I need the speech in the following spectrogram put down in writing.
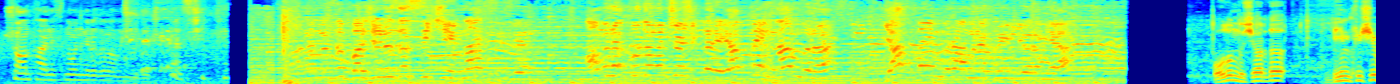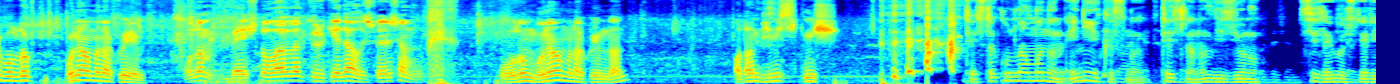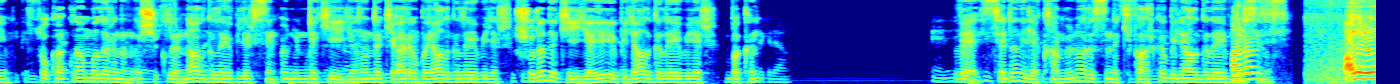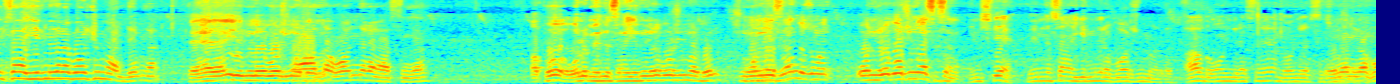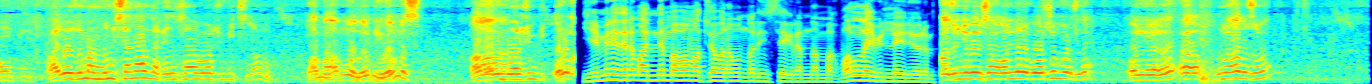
Şu an tanesini 10 liradan alayım gidelim Ananızı bacınızı sikeyim lan sizin. Amına kodumun çocukları yapmayın lan bunu. Yapmayın bunu amına koyayım diyorum ya. Oğlum dışarıda bin fişi bulduk Bu ne amına koyayım Oğlum 5 dolarla Türkiye'de alışveriş ama. Oğlum bu ne amına koyayım lan Adam bimi sikmiş Tesla kullanmanın en iyi kısmı Tesla'nın vizyonu. Size göstereyim. Sokak lambalarının ışıklarını algılayabilirsin. Önündeki, yanındaki arabayı algılayabilir. Şuradaki yayayı bile algılayabilir. Bakın. Ve sedan ile kamyon arasındaki farkı bile algılayabilirsiniz. Hadi benim sana 20 lira borcum var değil mi lan? Eee 20 lira borcum Şunu al da 10 lira kalsın ya. Apo oğlum benim de sana 20 lira borcum vardı oğlum. Şimdi 10 lirasını al da o zaman 10 lira borcum kalsın sana. Enişte benim de sana 20 lira borcum vardı. Al da 10 lirasını verin de 10 lirasını sonra. Öyle lan. Hadi o zaman bunu sen al da benim sana borcum bitsin oğlum. Tamam olur niye olmasın? Benim borcum bitti. Oğlum Yemin ederim annem babam atıyor bana bunları Instagram'dan bak. Vallahi billahi diyorum. az önce benim sana 10 lira borcum vardı lan. 10 lira kadar. Al, bunu al o zaman.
